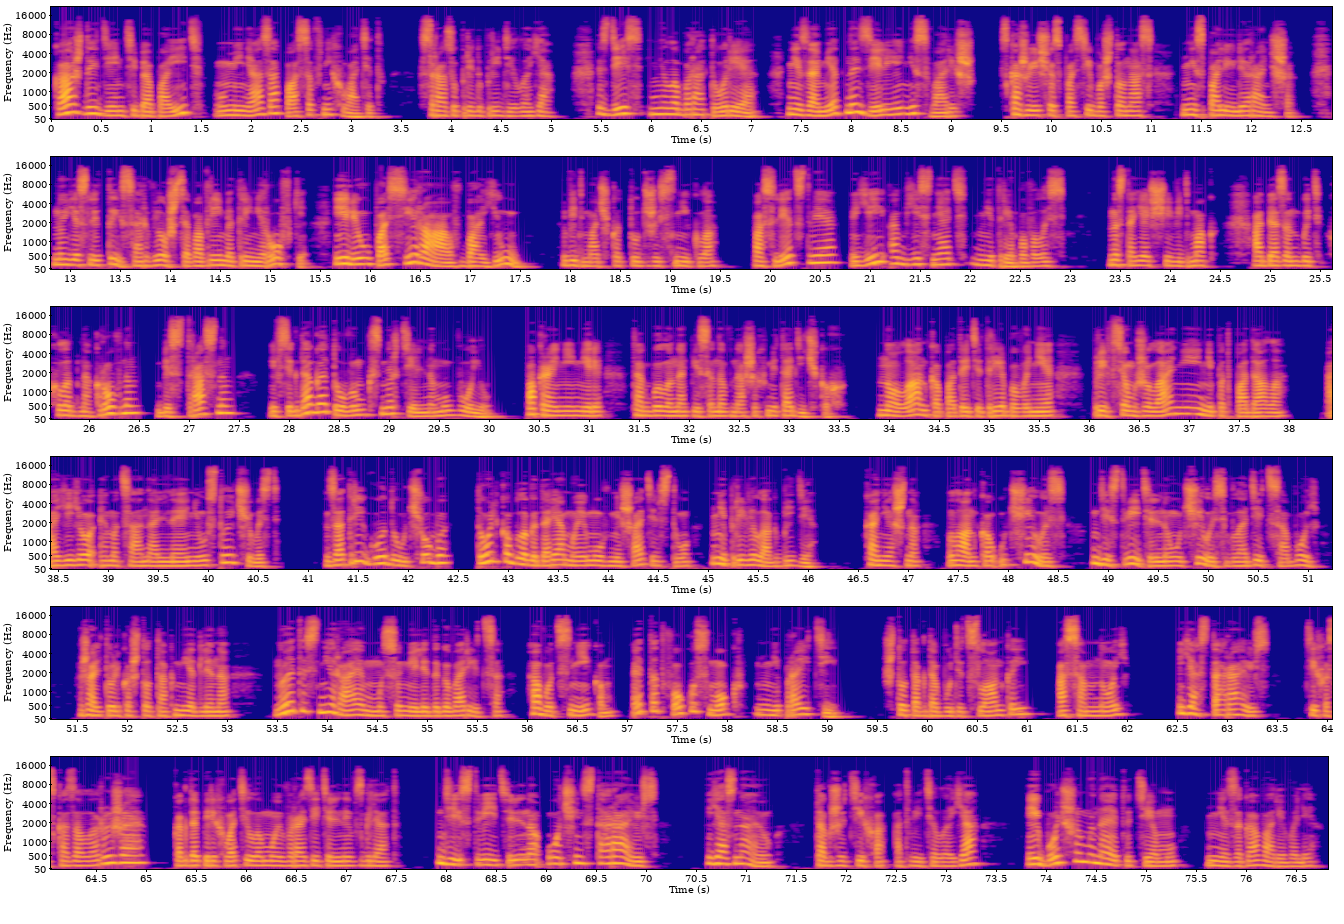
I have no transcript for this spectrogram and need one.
Каждый день тебя поить у меня запасов не хватит», — сразу предупредила я. «Здесь не лаборатория, незаметно зелье не сваришь. Скажи еще спасибо, что нас не спалили раньше. Но если ты сорвешься во время тренировки или упаси Ра в бою...» Ведьмачка тут же сникла. Последствия ей объяснять не требовалось. Настоящий ведьмак обязан быть хладнокровным, бесстрастным и всегда готовым к смертельному бою. По крайней мере, так было написано в наших методичках. Но Ланка под эти требования при всем желании не подпадала а ее эмоциональная неустойчивость за три года учебы только благодаря моему вмешательству не привела к беде. Конечно, Ланка училась, действительно училась владеть собой. Жаль только, что так медленно. Но это с Нираем мы сумели договориться, а вот с Ником этот фокус мог не пройти. Что тогда будет с Ланкой, а со мной? «Я стараюсь», — тихо сказала рыжая, когда перехватила мой выразительный взгляд. «Действительно, очень стараюсь. Я знаю», — так же тихо ответила я, и больше мы на эту тему не заговаривали.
